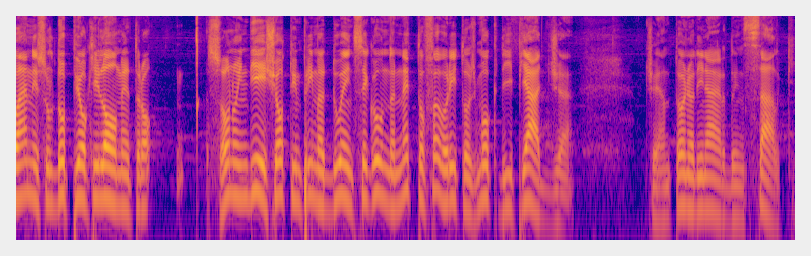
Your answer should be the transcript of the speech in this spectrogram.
anni sul doppio chilometro. Sono in 10, 8 in prima, 2 in seconda. Netto favorito Smoke di Piaggia. C'è Antonio Di Nardo in salchi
